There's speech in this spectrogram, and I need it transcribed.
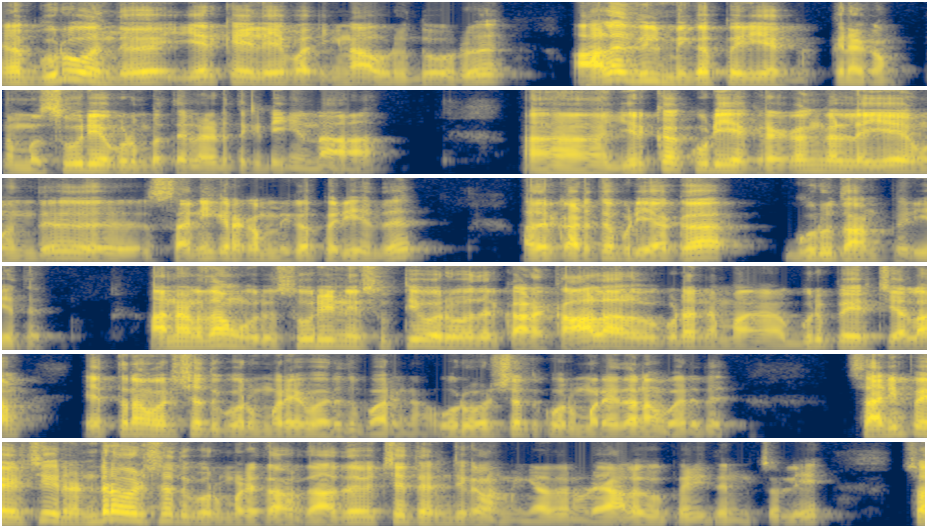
ஏன்னா குரு வந்து இயற்கையிலேயே பார்த்தீங்கன்னா அவர் வந்து ஒரு அளவில் மிகப்பெரிய கிரகம். நம்ம சூரிய குடும்பத்தில் எடுத்துக்கிட்டிங்கன்னா இருக்கக்கூடிய கிரகங்கள்லேயே வந்து சனி கிரகம் மிகப்பெரியது. அதற்கு அடுத்தபடியாக குரு தான் பெரியது. அதனால தான் ஒரு சூரியனை சுற்றி வருவதற்கான கால அளவு கூட நம்ம குரு பயிற்சியெல்லாம் எத்தனை வருஷத்துக்கு ஒரு முறை வருது பாருங்கள் ஒரு வருஷத்துக்கு ஒரு முறை தானே வருது. சனி பயிற்சி ரெண்டரை வருஷத்துக்கு ஒரு முறை தான் வருது. அதை வச்சே தெரிஞ்சுக்கலாம். நீங்கள் அதனுடைய அளவு பெரிதுன்னு சொல்லி. ஸோ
